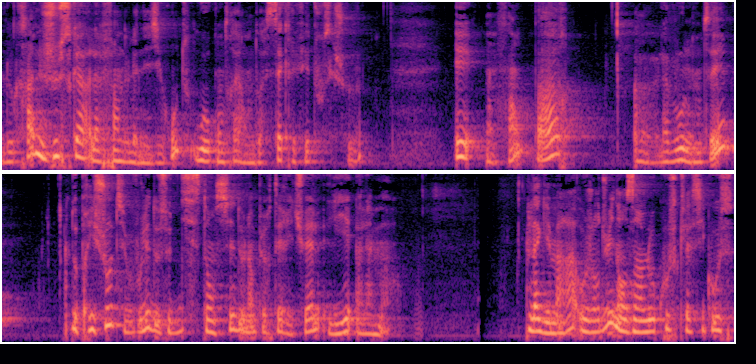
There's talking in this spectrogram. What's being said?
le crâne jusqu'à la fin de la nésiroute, ou au contraire on doit sacrifier tous ses cheveux, et enfin par la volonté de Prichout, si vous voulez, de se distancier de l'impureté rituelle liée à la mort. La Gemara, aujourd'hui, dans un locus classicus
